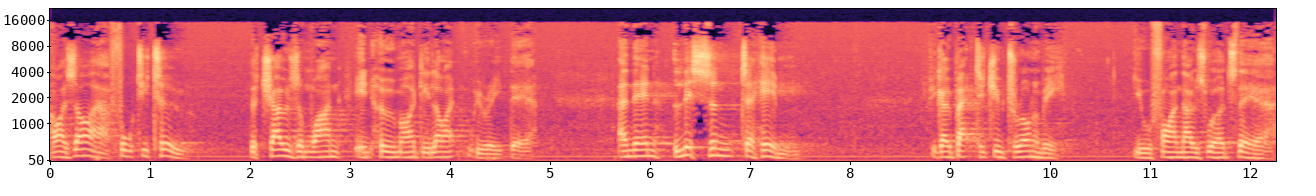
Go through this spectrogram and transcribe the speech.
Isaiah 42, the chosen one in whom I delight, we read there. And then listen to him. If you go back to Deuteronomy, you will find those words there.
